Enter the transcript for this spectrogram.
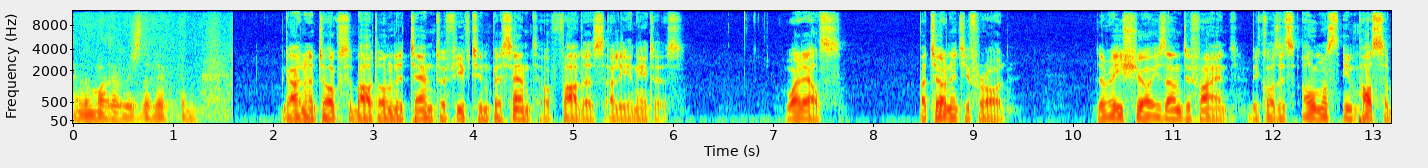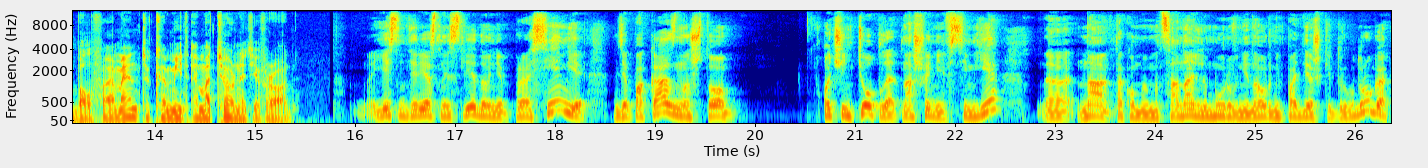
and the mother is the victim. Gardner talks about only 10 to 15% of fathers alienators. What else? Paternity fraud. The ratio is undefined because it's almost impossible for a man to commit a maternity fraud. Есть интересные исследования про семьи, где показано, что очень теплые отношения в семье э, на таком эмоциональном уровне, на уровне поддержки друг друга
